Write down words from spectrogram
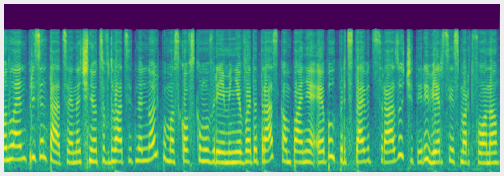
Онлайн-презентация начнется в 20.00 по московскому времени. В этот раз компания Apple представит сразу четыре версии смартфона.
